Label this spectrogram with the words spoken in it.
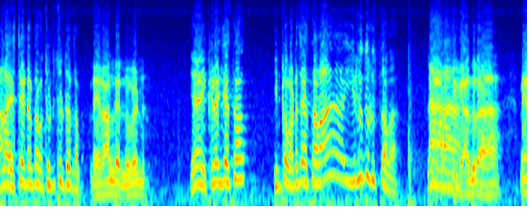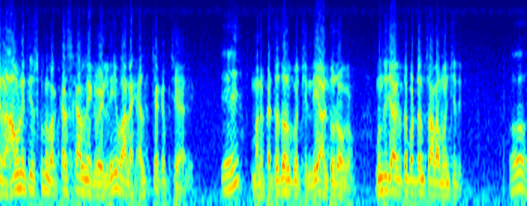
అలా ఎస్టేట్ అంతా ఒక చుట్టు చుట్టేద్దాం. నేను రానులే నువ్వు వెళ్ళు. ఏ ఇక్కడేం చేస్తావు? ఇంట్లో వంట చేస్తావా? ఇల్లు తుడుస్తావా లేరా. అది కాదురా. నేను రావుని తీసుకుని వర్కర్స్ కాలనీకి వెళ్ళి వాళ్ళ హెల్త్ చెకప్ చేయాలి. ఏ? మన పెద్ద దొరకు వచ్చింది అంటూ రోగం. ముందు జాగ్రత్త పడడం చాలా మంచిది. ఓ.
